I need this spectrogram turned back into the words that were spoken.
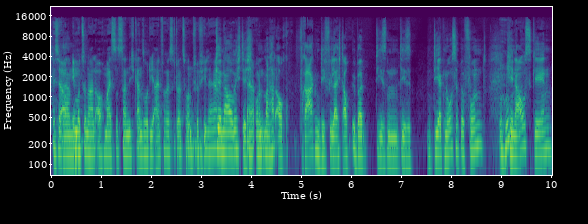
Ist ja auch Ähm, emotional auch meistens dann nicht ganz so die einfache Situation für viele. Ja. Genau, richtig. Ja. Und man hat auch Fragen, die vielleicht auch über diesen, diese Diagnosebefund Mhm. hinausgehen.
